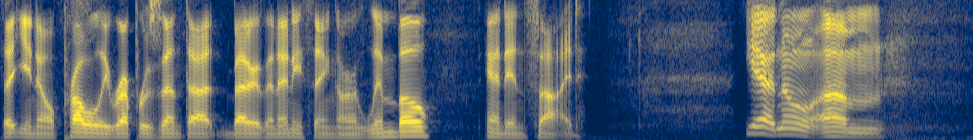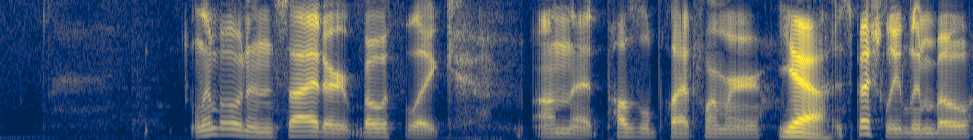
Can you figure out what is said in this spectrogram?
that you know probably represent that better than anything are Limbo and Inside. Yeah, no, um Limbo and Inside are both like on that puzzle platformer, Yeah, especially Limbo,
